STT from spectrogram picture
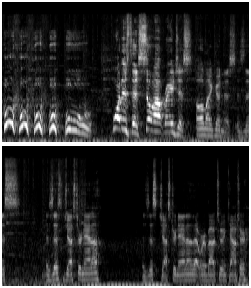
Hoo hoo hoo hoo hoo. What is this? So outrageous. Oh my goodness. Is this... Is this Jester Nana? Is this Jester Nana that we're about to encounter?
